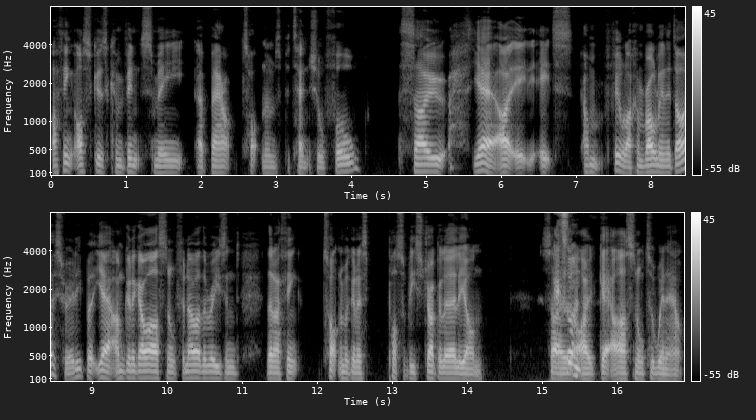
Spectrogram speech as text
I think Oscar's convinced me about Tottenham's potential fall. So yeah, I it, it's I feel like I'm rolling the dice really, but yeah, I'm going to go Arsenal for no other reason than I think Tottenham are going to possibly struggle early on. So Excellent. I get Arsenal to win out.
